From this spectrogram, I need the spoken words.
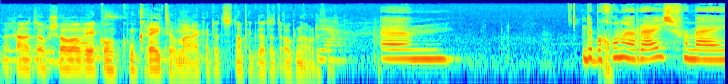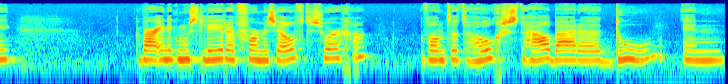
we gaan het ook zo wel weer concreter maken. Dat snap ik dat het ook nodig ja. is. Um, er begon een reis voor mij waarin ik moest leren voor mezelf te zorgen. Want het hoogst haalbare doel in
